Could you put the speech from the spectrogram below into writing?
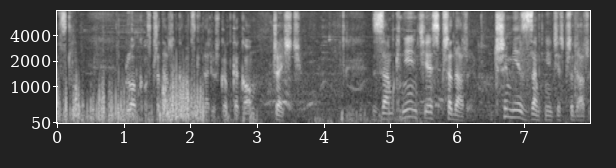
Kowalski. Blog o sprzedaży kowalskidariusz.com. Cześć. Zamknięcie sprzedaży. Czym jest zamknięcie sprzedaży?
